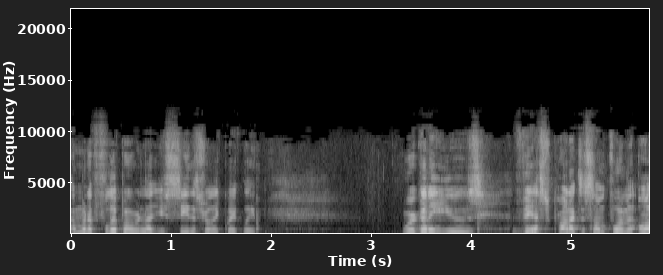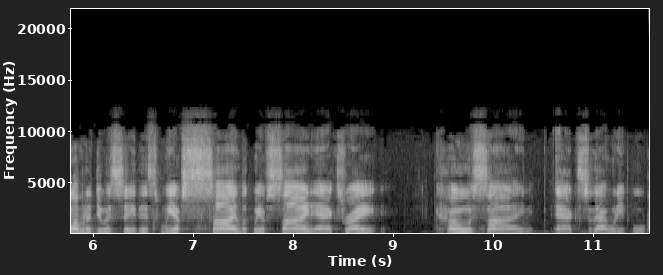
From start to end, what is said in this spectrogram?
I'm going to flip over and let you see this really quickly. We're going to use this product of sum formula. All I'm going to do is say this. We have sine, look, we have sine x, right? Cosine x, so that would equal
